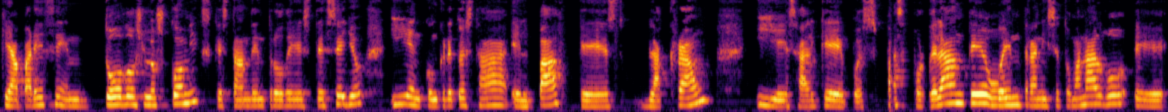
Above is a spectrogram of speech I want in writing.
que aparece en todos los cómics que están dentro de este sello y en concreto está el pub que es Black Crown y es al que pues pasa por delante o entran y se toman algo eh,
